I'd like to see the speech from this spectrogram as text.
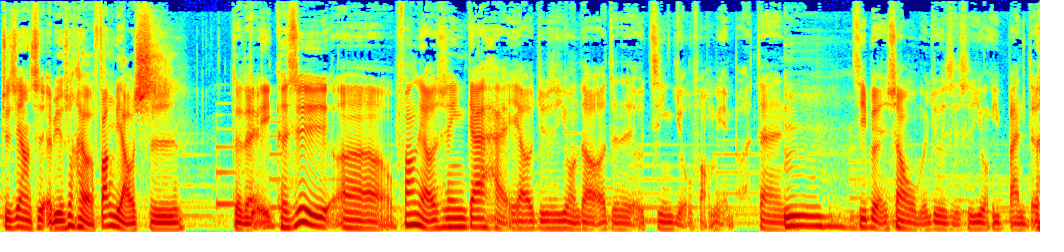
就这样是，比如说还有芳疗师。对不对？对，可是呃，芳疗师应该还要就是用到真的有精油方面吧，但基本上我们就只是用一般的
